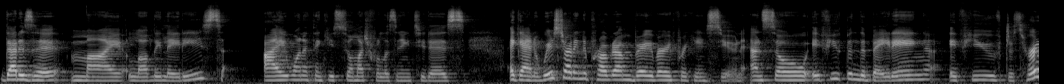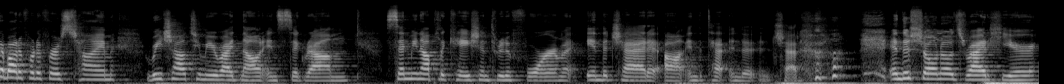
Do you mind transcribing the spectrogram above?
that is it, my lovely ladies. I want to thank you so much for listening to this. Again, we're starting the program very, very freaking soon. And so if you've been debating, if you've just heard about it for the first time, reach out to me right now on Instagram. Send me an application through the form in the chat uh, in the ta- in the in chat in the show notes right here.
